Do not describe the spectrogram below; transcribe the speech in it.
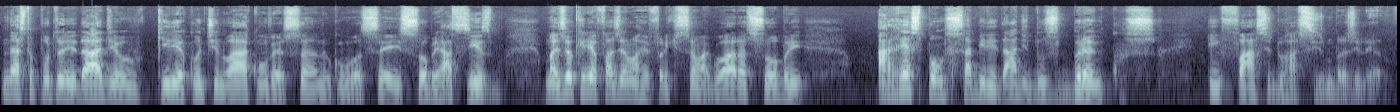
nesta oportunidade eu queria continuar conversando com vocês sobre racismo, mas eu queria fazer uma reflexão agora sobre a responsabilidade dos brancos em face do racismo brasileiro.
